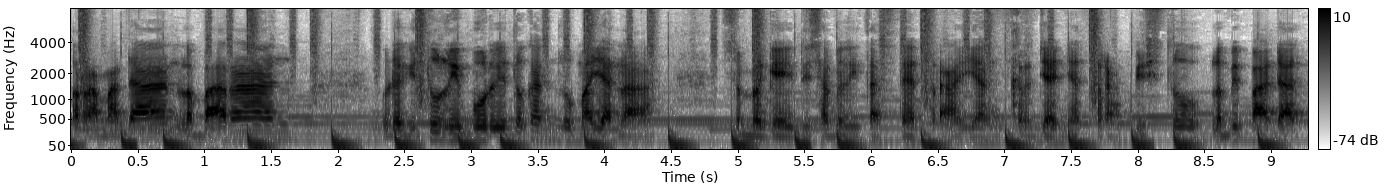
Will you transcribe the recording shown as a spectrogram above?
Ramadan, Lebaran, udah gitu libur itu kan lumayan lah. Sebagai disabilitas netra yang kerjanya terapis tuh lebih padat.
